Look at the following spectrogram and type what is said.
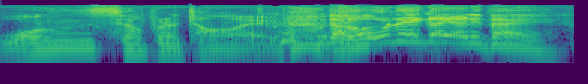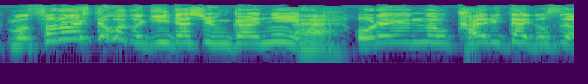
Once upon a time だろ？これがやりたい。もうその一言聞いた瞬間に、はい。俺の帰りたい度数上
